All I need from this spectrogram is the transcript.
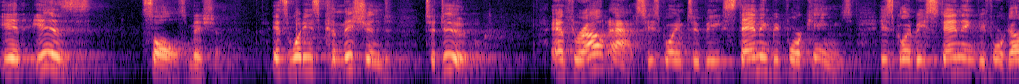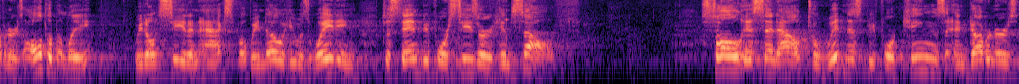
It is Saul's mission. It's what he's commissioned to do. And throughout Acts, he's going to be standing before kings. He's going to be standing before governors. Ultimately, we don't see it in Acts, but we know he was waiting to stand before Caesar himself. Saul is sent out to witness before kings and governors.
